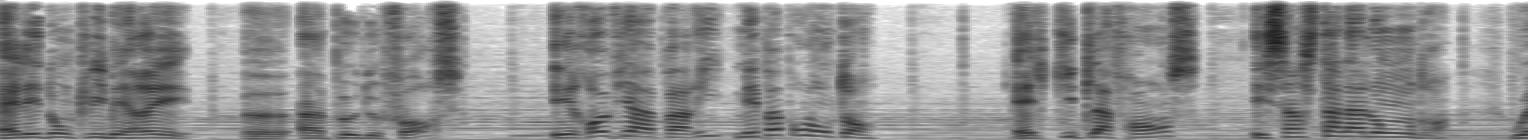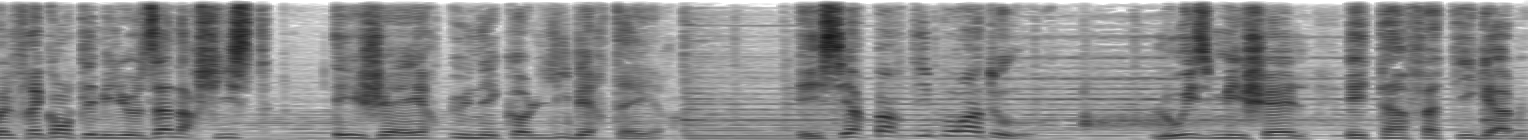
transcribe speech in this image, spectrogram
Elle est donc libérée, euh, un peu de force, et revient à Paris, mais pas pour longtemps. Elle quitte la France et s'installe à Londres, où elle fréquente les milieux anarchistes et gère une école libertaire. Et c'est reparti pour un tour. Louise Michel est infatigable.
